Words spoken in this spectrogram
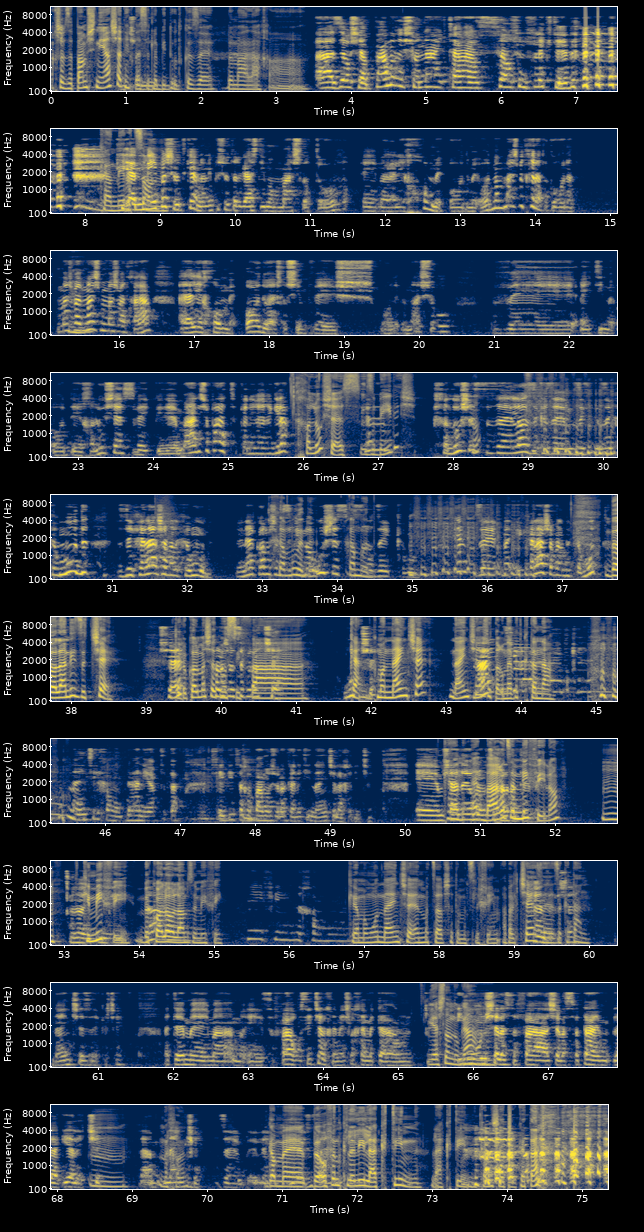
עכשיו, זו פעם שנייה שאת נכנסת לבידוד כזה במהלך ה... אז זהו, שהפעם הראשונה הייתה self-inflicted, כן, כי מרצון. אני פשוט, כן, אני פשוט הרגשתי ממש לא טוב, אה, והיה לי חום מאוד מאוד, ממש בתחילת הקורונה. ממש Mhm. ממש ממש בהתחלה, היה לי חום מאוד, הוא היה 38 ומשהו, והייתי מאוד אה, חלושס, והיה לי שפעת, כנראה רגילה. חלושס, זה כן. ביידיש? חלושס זה לא, זה כזה, זה, זה כמוד, זה קלש אבל כמוד. כל מה שמוסיפים לו אושס. זה כמוד. כן, זה קלש אבל בכמות. בהולנדית זה צ'ה. ש... כאילו כל מה שאת מוסיפה... כן, צ'ה. כמו ניינצ'ה? ניינצ'ה ניינצ'ה, זאת ארנבת קטנה. כן, ניינצ'י חמודה, אני אוהבת אותה. כשהייתי אצלך פעם ראשונה קניתי ניינצ'ה לאחריניצ'ה. אמ, שעד היום לא כן, מצליחה בארץ זה. מיפי, לא? לא, כי מיפי, בכל אה. העולם זה מיפי. מיפי, זה חמוד. כי הם אמרו ניינצ'ה אין מצב שאתם מצליחים, אבל צ'ה כן, זה- זה זה. קטן. ניינצ'ה זה קשה. אתם אה, עם השפה הרוסית שלכם, יש לכם את. האימון של השפה, של השפתיים להגיע לצ'ה. Mm. זה גם אה, ל- באופן כללי להקטין, להקטין, כמה שיותר קטן.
